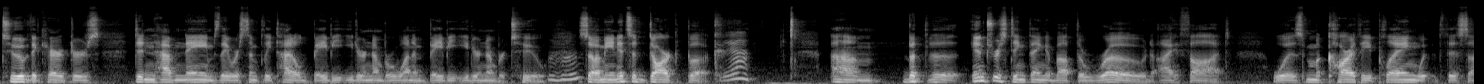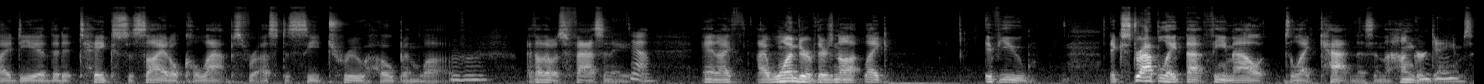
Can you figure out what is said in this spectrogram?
two of the characters didn't have names. They were simply titled Baby Eater Number One and Baby Eater Number 2 So I mean, it's a dark book. Yeah. But the interesting thing about The Road, I thought, was McCarthy playing with this idea that it takes societal collapse for us to see true hope and love. Mm-hmm. I thought that was fascinating. Yeah. And I, I wonder if there's not, like, if you extrapolate that theme out to, like, Katniss in the Hunger mm-hmm. Games,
